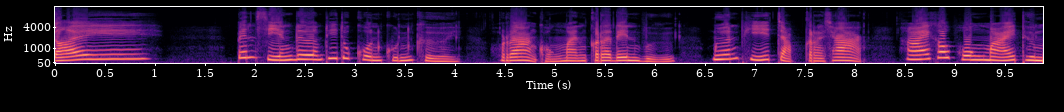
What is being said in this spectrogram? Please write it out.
ไกเป็นเสียงเดิมที่ทุกคนคุ้นเคย ร่างของมันกระเด็นหวือ เหมือนผีจับกระชาก หายเข้าพงไม้ทึม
